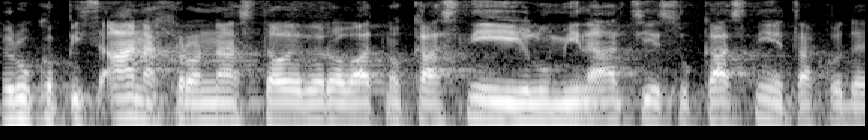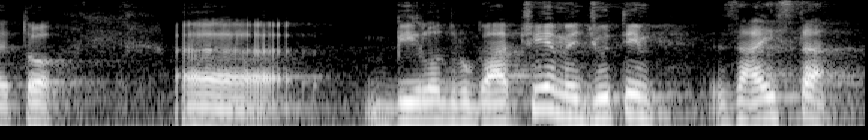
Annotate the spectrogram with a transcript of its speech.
rukopis anahron nastao je verovatno kasnije, iluminacije su kasnije, tako da je to bilo drugačije. Međutim, zaista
